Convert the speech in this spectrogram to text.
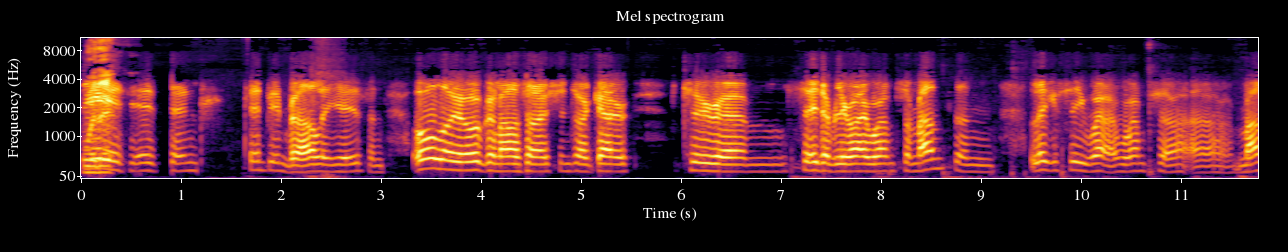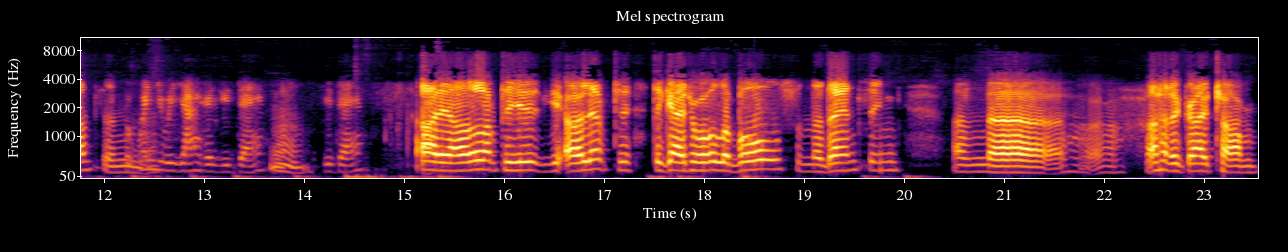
Were there- yes, yes, and Champion Bowling, yes, and all the organisations. I go to um, CWA once a month and Legacy once a, a month, and but When you were younger, you danced. Hmm. You danced. I, I love to use, I love to, to go to all the balls and the dancing, and uh, I had a great time.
